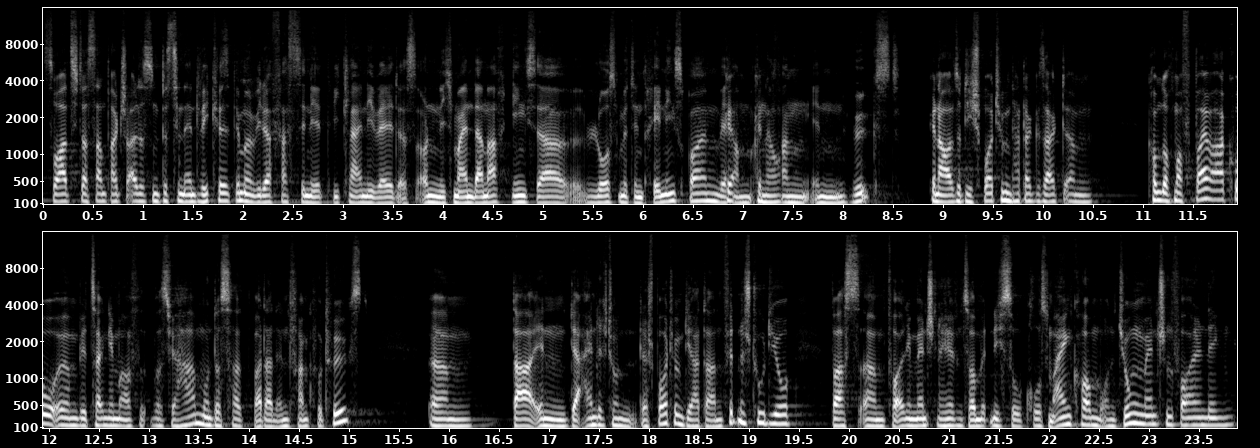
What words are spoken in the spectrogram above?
so hat sich das dann praktisch alles ein bisschen entwickelt. Immer wieder fasziniert, wie klein die Welt ist. Und ich meine, danach ging es ja los mit den Trainingsräumen. Wir ja, haben genau. angefangen in Höchst. Genau, also die Sportjugend hat da gesagt, ähm, komm doch mal vorbei, Marco, ähm, wir zeigen dir mal, was wir haben. Und das hat, war dann in Frankfurt Höchst. Ähm, da in der Einrichtung der Sportjugend, die hat da ein Fitnessstudio, was ähm, vor allen Dingen Menschen helfen soll mit nicht so großem Einkommen und jungen Menschen vor allen Dingen.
